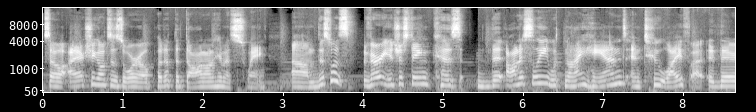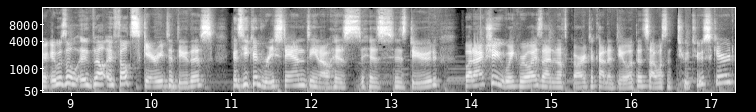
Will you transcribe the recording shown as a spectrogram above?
So I actually go to Zoro, put up the Dawn on him, and swing. Um, this was very interesting because honestly, with my hand and two life, uh, there it was a it felt, it felt scary to do this because he could restand, you know, his his his dude. But I actually like realized I had enough guard to kind of deal with it, so I wasn't too too scared.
